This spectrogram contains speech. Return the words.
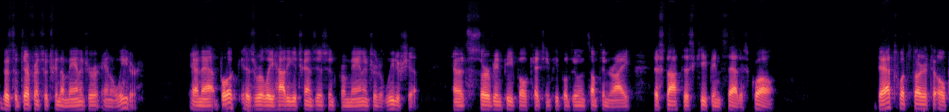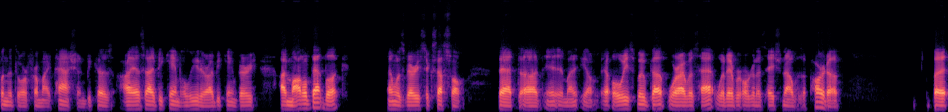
there's a difference between a manager and a leader. And that book is really how do you transition from manager to leadership? And it's serving people, catching people doing something right. It's not just keeping status quo. That's what started to open the door for my passion because I, as I became a leader, I became very, I modeled that book and was very successful. That uh, in my, you know, I always moved up where I was at, whatever organization I was a part of. But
